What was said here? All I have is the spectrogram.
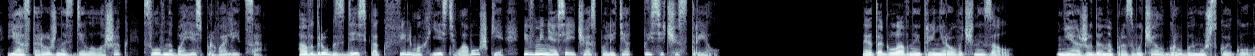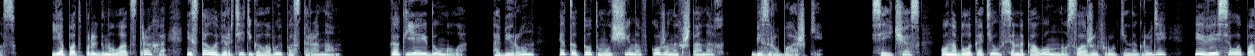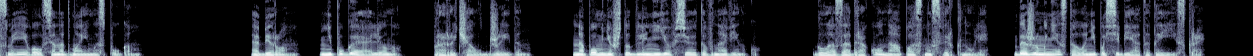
Я осторожно сделала шаг, словно боясь провалиться. А вдруг здесь, как в фильмах, есть ловушки, и в меня сейчас полетят тысячи стрел? Это главный тренировочный зал. Неожиданно прозвучал грубый мужской голос. Я подпрыгнула от страха и стала вертеть головой по сторонам. Как я и думала, Аберон — это тот мужчина в кожаных штанах без рубашки. Сейчас он облокотился на колонну, сложив руки на груди, и весело посмеивался над моим испугом. «Аберон, не пугай Алену», — прорычал Джейден. «Напомню, что для нее все это в новинку». Глаза дракона опасно сверкнули. Даже мне стало не по себе от этой искры.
